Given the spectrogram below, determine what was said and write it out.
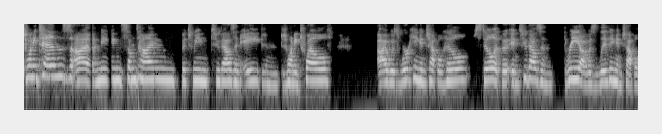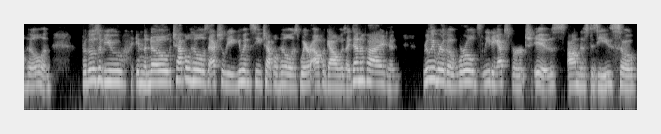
2010s. I mean, sometime between 2008 and 2012 I was working in Chapel Hill still at the in 2003 I was living in Chapel Hill. And for those of you in the know Chapel Hill is actually UNC Chapel Hill is where alpha gal was identified and really where the world's leading expert is on this disease. So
